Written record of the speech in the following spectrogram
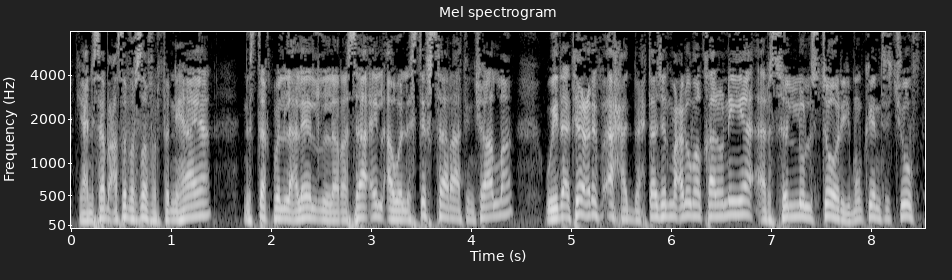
يعني 700 في النهاية. نستقبل عليه الرسائل أو الاستفسارات إن شاء الله. وإذا تعرف أحد محتاج المعلومة القانونية أرسل له ال story. ممكن تشوف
